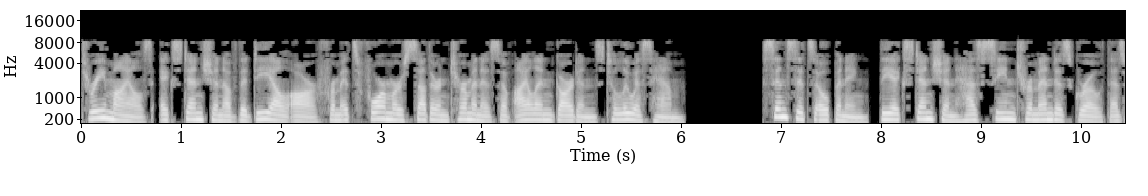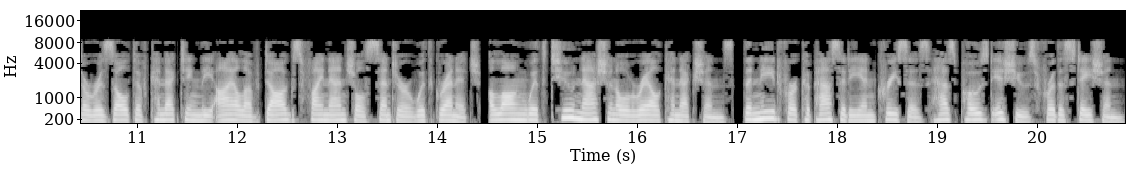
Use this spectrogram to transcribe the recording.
3 miles extension of the DLR from its former southern terminus of Island Gardens to Lewisham. Since its opening, the extension has seen tremendous growth as a result of connecting the Isle of Dogs Financial Centre with Greenwich, along with two national rail connections. The need for capacity increases has posed issues for the station.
